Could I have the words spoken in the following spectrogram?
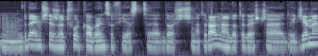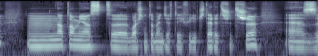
Mm, wydaje mi się, że czwórka obrońców jest e, dość naturalna, ale do tego jeszcze dojdziemy. Mm, natomiast e, właśnie to będzie w tej chwili 4-3-3 e, z,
